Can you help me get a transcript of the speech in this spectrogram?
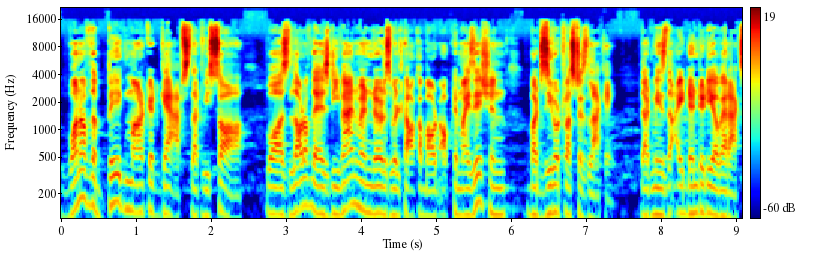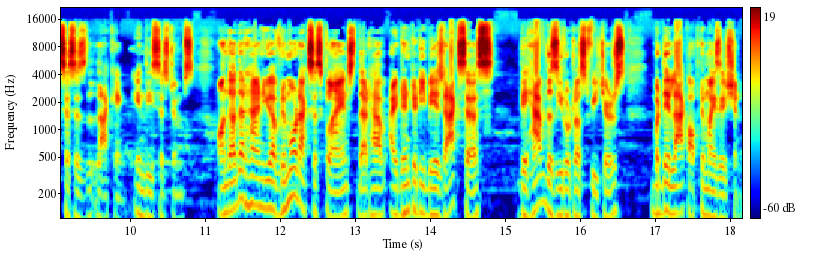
One of the big market gaps that we saw was a lot of the SD-WAN vendors will talk about optimization, but zero trust is lacking. That means the identity aware access is lacking in these systems. On the other hand, you have remote access clients that have identity based access. They have the zero trust features, but they lack optimization,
